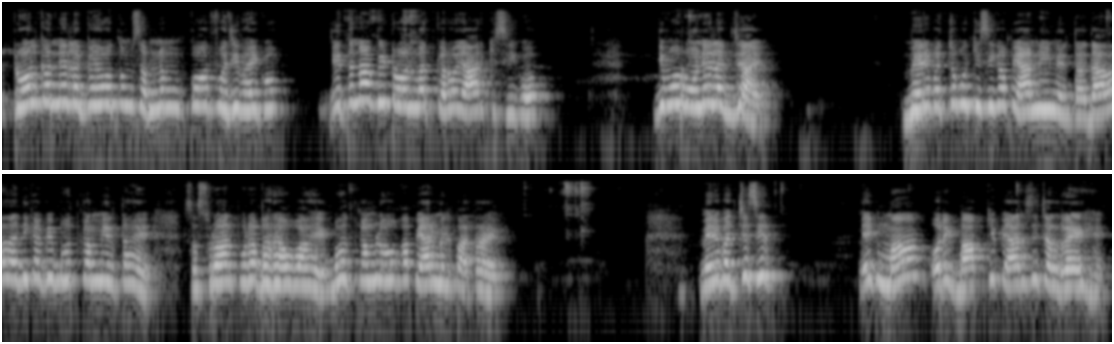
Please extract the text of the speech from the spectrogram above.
ट्रोल करने लग गए हो तुम सबनम को और फौजी भाई को। इतना भी ट्रोल मत करो यार किसी को, कि वो रोने लग जाए। मेरे बच्चों को किसी का प्यार नहीं मिलता। दादा दादी का भी बहुत कम मिलता है। ससुराल पूरा भरा हुआ है। बहुत कम लोगों का प्यार मिल पाता है। मेरे बच्चे सिर्फ़ एक माँ और एक बाप के प्यार से चल रहे हैं।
